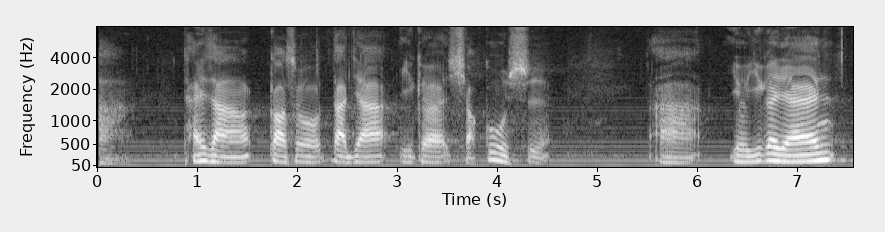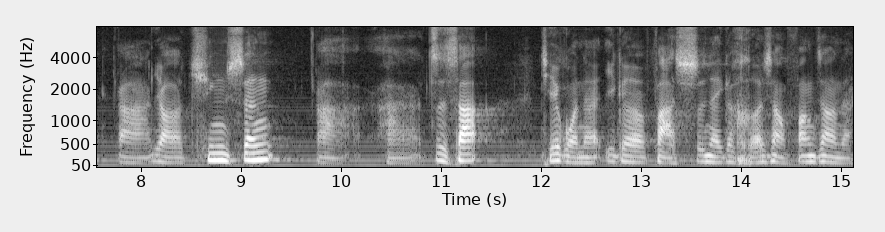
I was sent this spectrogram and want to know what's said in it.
啊，台长告诉大家一个小故事啊，有一个人啊要轻生啊啊自杀，结果呢，一个法师呢，一个和尚方丈呢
